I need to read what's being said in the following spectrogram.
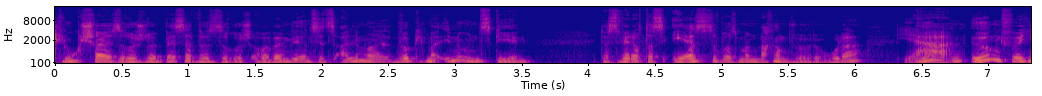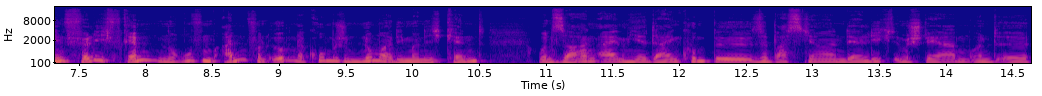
klugscheißerisch oder besserwisserisch, aber wenn wir uns jetzt alle mal wirklich mal in uns gehen, das wäre doch das Erste, was man machen würde, oder? Ja. Irgend, irgendwelchen völlig Fremden rufen an von irgendeiner komischen Nummer, die man nicht kennt, und sagen einem hier, dein Kumpel Sebastian, der liegt im Sterben und äh,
